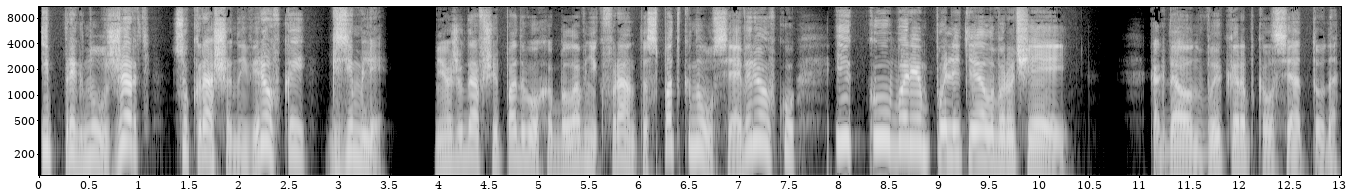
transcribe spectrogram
и пригнул жерть с украшенной веревкой к земле. Не ожидавший подвоха баловник Франта споткнулся о веревку и кубарем полетел в ручей. Когда он выкарабкался оттуда,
